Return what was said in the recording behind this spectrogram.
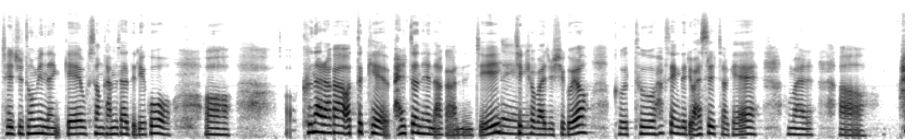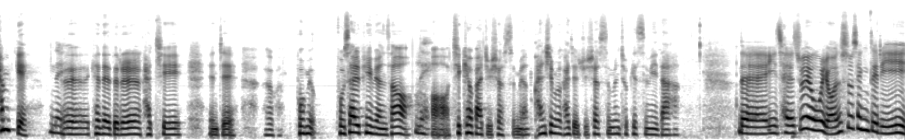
제주 도민에게 우선 감사드리고 어, 그 나라가 어떻게 발전해 나가는지 네. 지켜봐 주시고요. 그 두 학생들이 왔을 적에 정말 어, 함께 네. 에, 걔네들을 같이 이제 어, 보며 보살피면서 네. 어, 지켜봐 주셨으면 관심을 가져 주셨으면 좋겠습니다. 네, 이 제주에 올 연수생들이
